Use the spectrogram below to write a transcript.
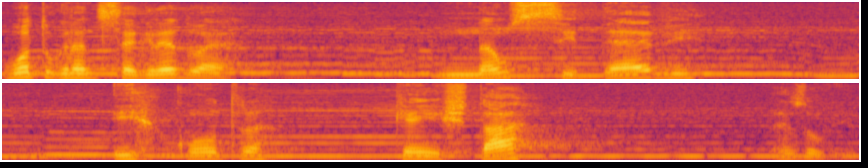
O outro grande segredo é não se deve ir contra quem está resolvido.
